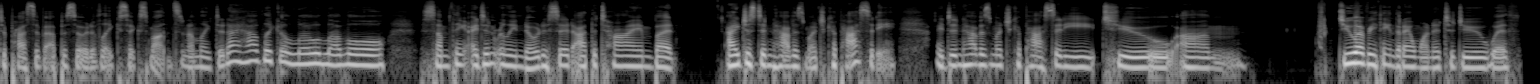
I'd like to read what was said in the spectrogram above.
depressive episode of like six months. And I'm like, did I have like a low level something? I didn't really notice it at the time, but I just didn't have as much capacity. I didn't have as much capacity to um, do everything that I wanted to do with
